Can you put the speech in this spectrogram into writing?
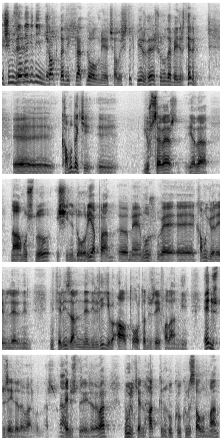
işin üzerine Ve gideyim der. Çok da dikkatli olmaya çalıştık. Bir de şunu da belirtelim. Ee, kamudaki e, yurtsever ya da namuslu, işini doğru yapan e, memur ve e, kamu görevlilerinin niteliği zannedildiği gibi alt, orta düzey falan değil. En üst düzeyde de var bunlar. Evet. En üst düzeyde de var. Bu ülkenin hakkını, hukukunu savunman,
